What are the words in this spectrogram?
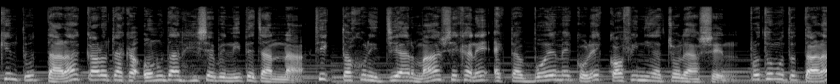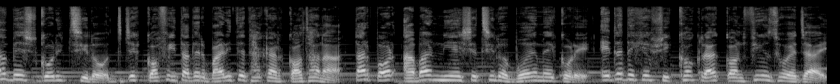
কিন্তু তারা কারও টাকা অনুদান হিসেবে নিতে চান না। ঠিক তখনই জিয়ার মা সেখানে একটা বয়েমে করে কফি নিয়ে চলে আসেন। প্রথমত তারা বেশ গরিব ছিল, যে কফি তাদের বাড়িতে থাকার কথা না। তারপর আবার নিয়ে এসেছিল বয়েমে করে। এটা দেখে শিক্ষকরা কনফিউজ হয়ে যায়।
